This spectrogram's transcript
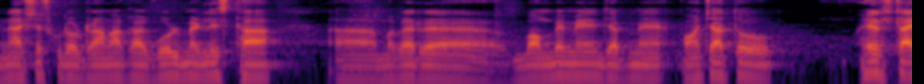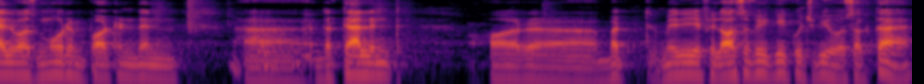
नेशनल स्कूल ऑफ़ ड्रामा का गोल्ड मेडलिस्ट था। Uh, मगर बॉम्बे uh, में जब मैं पहुँचा तो hairstyle was more important than the talent और बट uh, मेरी ये फ़िलासफ़ी की कुछ भी हो सकता है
